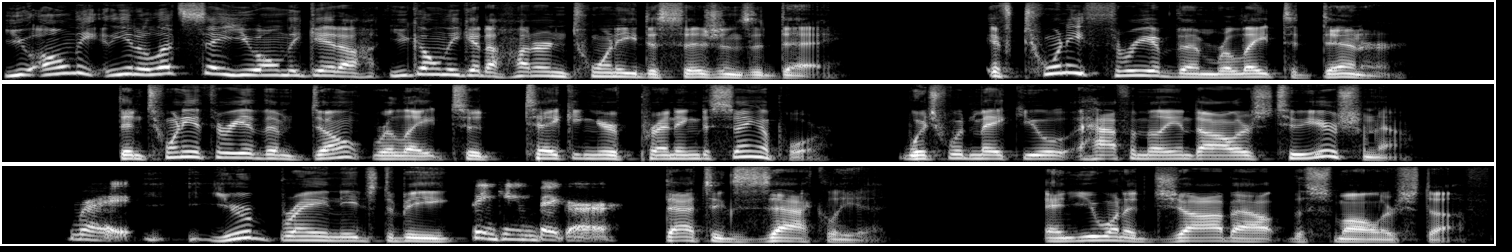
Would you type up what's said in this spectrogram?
You only, you know, let's say you only get a, you only get 120 decisions a day. If 23 of them relate to dinner, then 23 of them don't relate to taking your printing to Singapore, which would make you half a million dollars two years from now. Right. Your brain needs to be thinking bigger. That's exactly it. And you want to job out the smaller stuff.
